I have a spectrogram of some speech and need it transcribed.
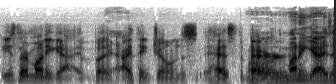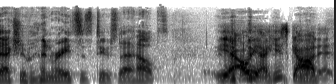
He's their money guy, but Yeah. I think Jones has the better. Well, the money guys actually win races too, so that helps. yeah, oh yeah, he's got You know, it.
